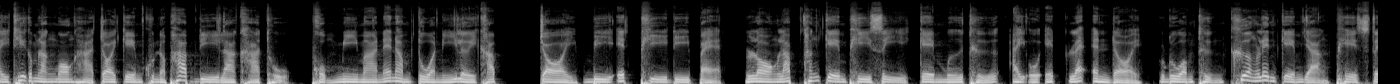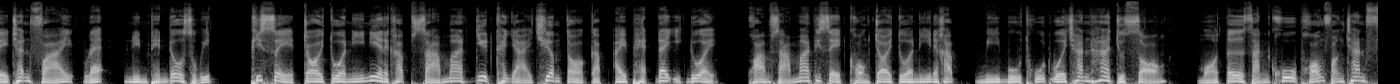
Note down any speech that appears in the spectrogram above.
รที่กำลังมองหาจอยเกมคุณภาพดีราคาถูก ผมมีมาแนะนำตัวนี้เลยครับ จอย BSP D8 รองรับทั้งเกม PC เกมมือถือ iOS และ Android รวมถึงเครื่องเล่นเกมอย่าง PlayStation 5 และ Nintendo Switch พิเศษจอยตัวนี้เนี่ยนะครับ สามารถยืดขยายเชื่อมต่อกับ iPad ได้อีกด้วย ความสามารถพิเศษของจอยตัวนี้นะครับ มีบลูทูธเวอร์ชัน5.2 มอเตอร์สั่นคู่พร้อมฟังก์ชันไฟ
